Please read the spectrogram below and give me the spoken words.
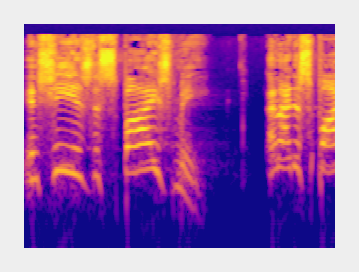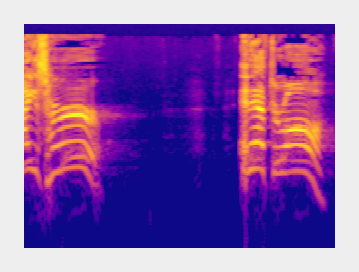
and she has despised me, and I despise her. And after all,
